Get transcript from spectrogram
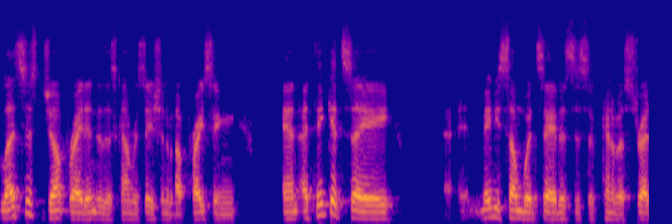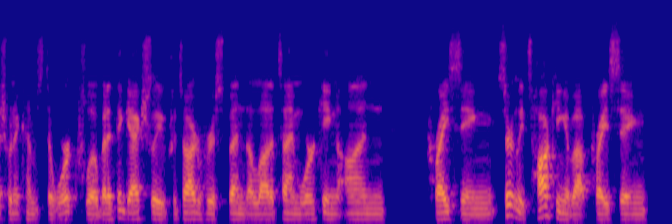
let's just jump right into this conversation about pricing. And I think it's a maybe some would say this is a kind of a stretch when it comes to workflow, but I think actually photographers spend a lot of time working on pricing, certainly talking about pricing.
